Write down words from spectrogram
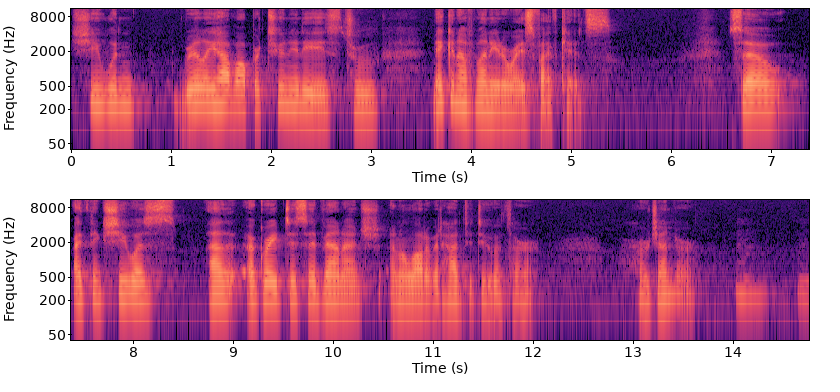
she wouldn't really have opportunities to make enough money to raise five kids. So I think she was at a great disadvantage, and a lot of it had to do with her, her gender. Mm-hmm.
